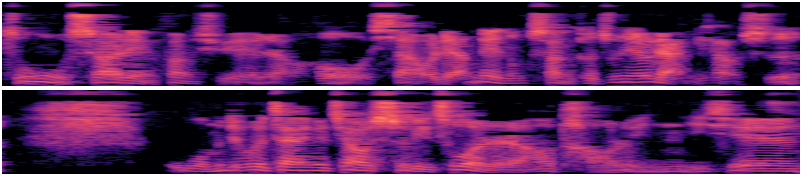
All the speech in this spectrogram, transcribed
中午十二点放学，然后下午两点钟上课，中间有两个小时，我们就会在那个教室里坐着，然后讨论一些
